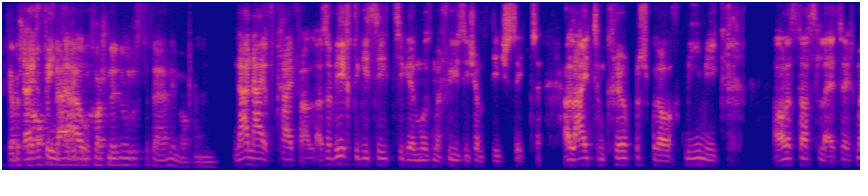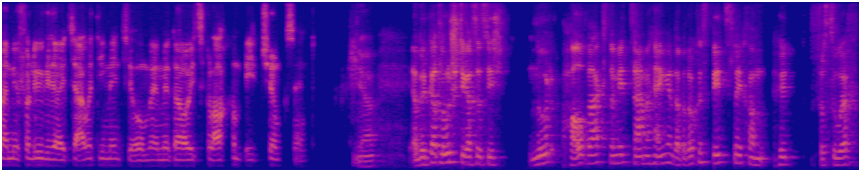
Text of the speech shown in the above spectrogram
ich glaube, Strafverteidigung kannst du nicht nur aus der Ferne machen. Nein, nein, auf keinen Fall. Also wichtige Sitzungen muss man physisch am Tisch sitzen. Allein zum Körpersprache, Mimik, alles das lesen. Ich meine, wir verlieren ja jetzt auch eine Dimension, wenn wir da uns flach am Bildschirm sehen. Ja, aber gerade lustig, also es ist nur halbwegs damit zusammenhängend, aber doch ein bisschen. Ich habe heute versucht,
